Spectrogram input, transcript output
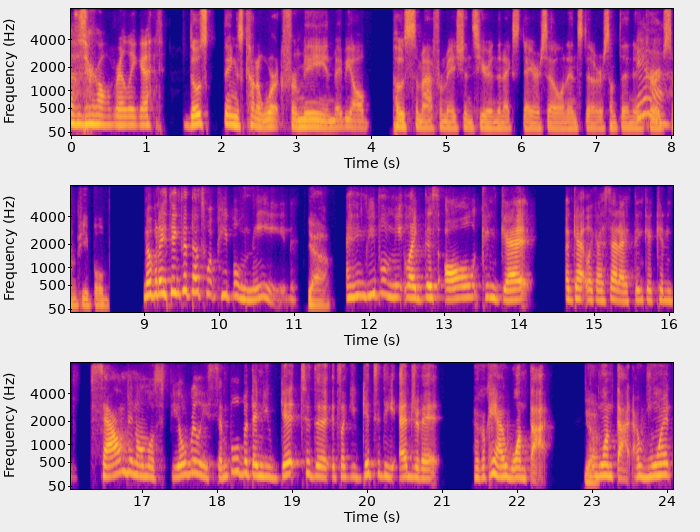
Those are all really good. Those things kind of work for me. And maybe I'll post some affirmations here in the next day or so on Insta or something to yeah. encourage some people. No, but I think that that's what people need. Yeah. I think people need, like, this all can get, again, like I said, I think it can sound and almost feel really simple, but then you get to the, it's like you get to the edge of it. Like, okay, I want that. Yeah. I want that. I want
